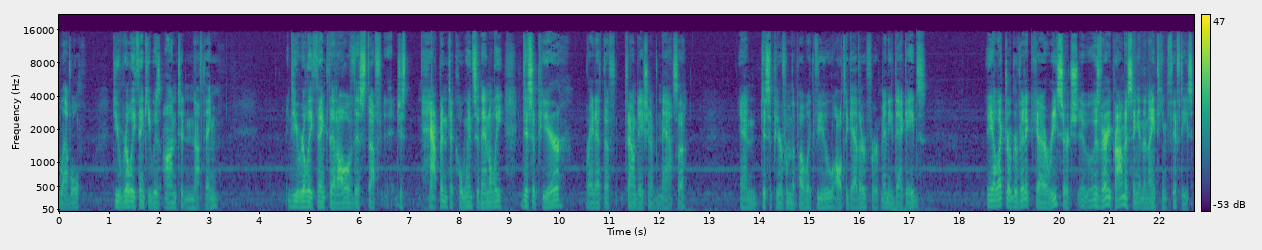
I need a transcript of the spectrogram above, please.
level, do you really think he was on to nothing? Do you really think that all of this stuff just happened to coincidentally disappear right at the foundation of NASA and disappear from the public view altogether for many decades? The electrogravitic uh, research it was very promising in the 1950s. It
